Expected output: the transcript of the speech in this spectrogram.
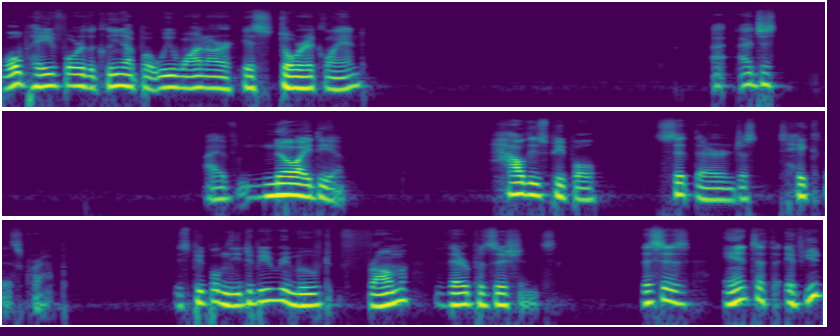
we'll pay for the cleanup, but we want our historic land. I, I just, I have no idea how these people sit there and just take this crap. These people need to be removed from their positions. This is antith if you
